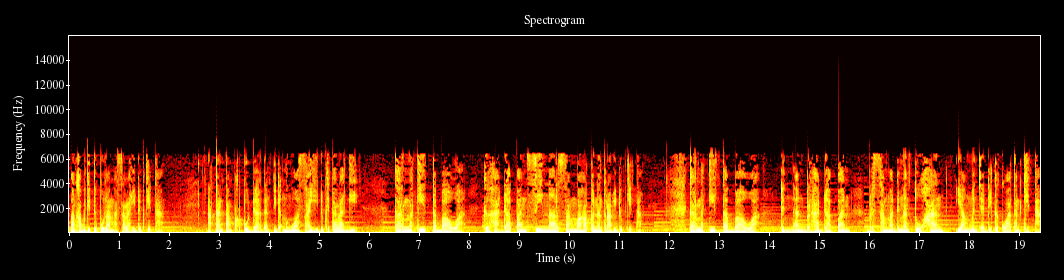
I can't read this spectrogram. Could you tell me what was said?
maka begitu pula masalah hidup kita akan tampak pudar dan tidak menguasai hidup kita lagi, karena kita bawa ke hadapan sinar Sang Maha Penentram hidup kita. Karena kita bawa dengan berhadapan bersama dengan Tuhan yang menjadi kekuatan kita.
